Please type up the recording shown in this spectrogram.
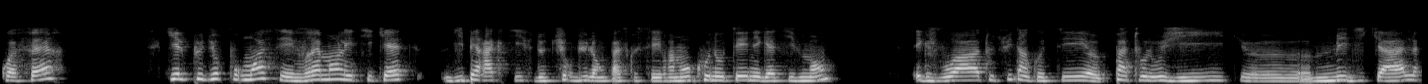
quoi faire. Ce qui est le plus dur pour moi, c'est vraiment l'étiquette d'hyperactif, de turbulent, parce que c'est vraiment connoté négativement et que je vois tout de suite un côté pathologique, médical.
